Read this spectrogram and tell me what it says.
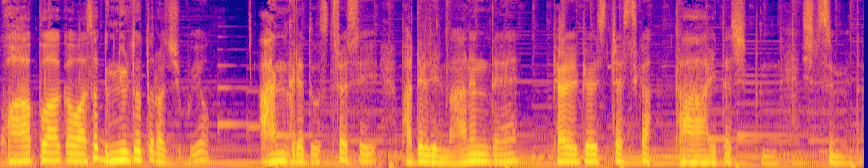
과부하가 와서 능률도 떨어지고요. 안 그래도 스트레스 받을 일 많은데 별별 스트레스가 다 있다 싶은, 싶습니다.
